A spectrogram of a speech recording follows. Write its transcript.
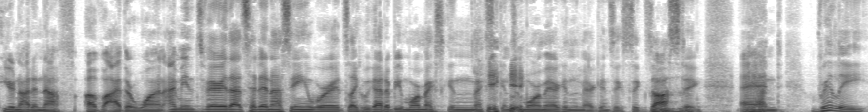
you're not enough of either one. I mean, it's very that said Selena scene where it's like we got to be more Mexican than Mexicans and more American than Americans. It's exhausting, and really,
